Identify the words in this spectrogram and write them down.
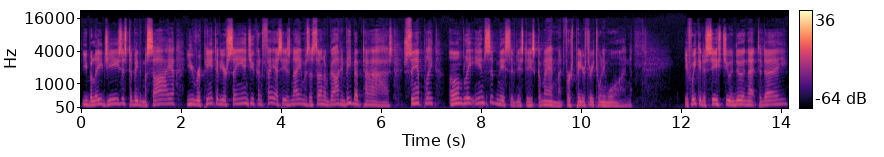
You believe Jesus to be the Messiah. You repent of your sins. You confess His name as the Son of God and be baptized simply, humbly, in submissiveness to His commandment. 1 Peter 3.21 If we could assist you in doing that today,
